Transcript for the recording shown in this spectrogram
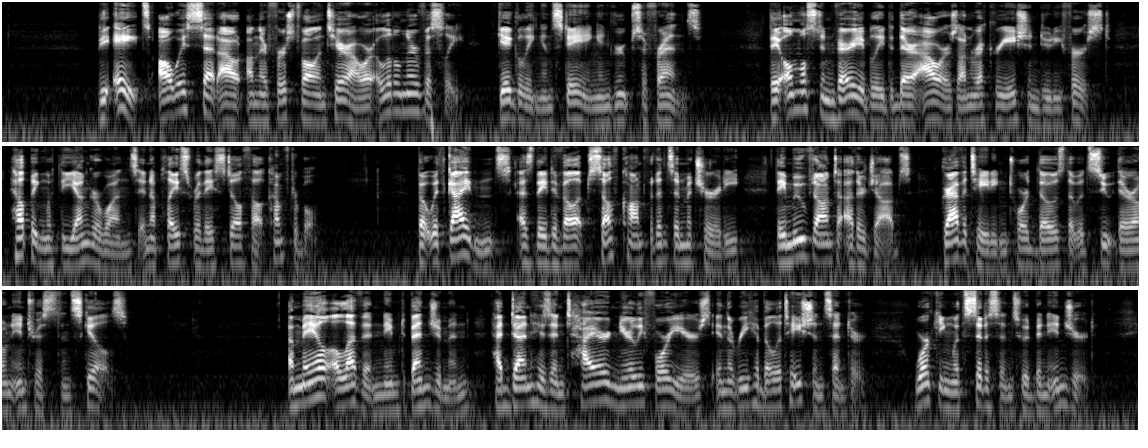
The eights always set out on their first volunteer hour a little nervously, giggling and staying in groups of friends. They almost invariably did their hours on recreation duty first, helping with the younger ones in a place where they still felt comfortable. But with guidance, as they developed self confidence and maturity, they moved on to other jobs, gravitating toward those that would suit their own interests and skills. A male 11 named Benjamin had done his entire nearly four years in the rehabilitation center, working with citizens who had been injured.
